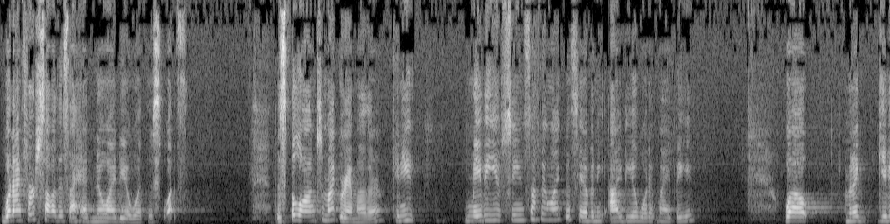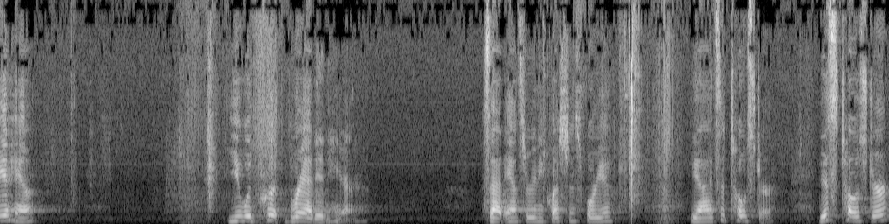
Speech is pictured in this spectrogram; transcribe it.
when I first saw this, I had no idea what this was. This belonged to my grandmother. Can you, maybe you've seen something like this? You have any idea what it might be? Well, I'm going to give you a hint. You would put bread in here. Does that answer any questions for you? Yeah, it's a toaster. This toaster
